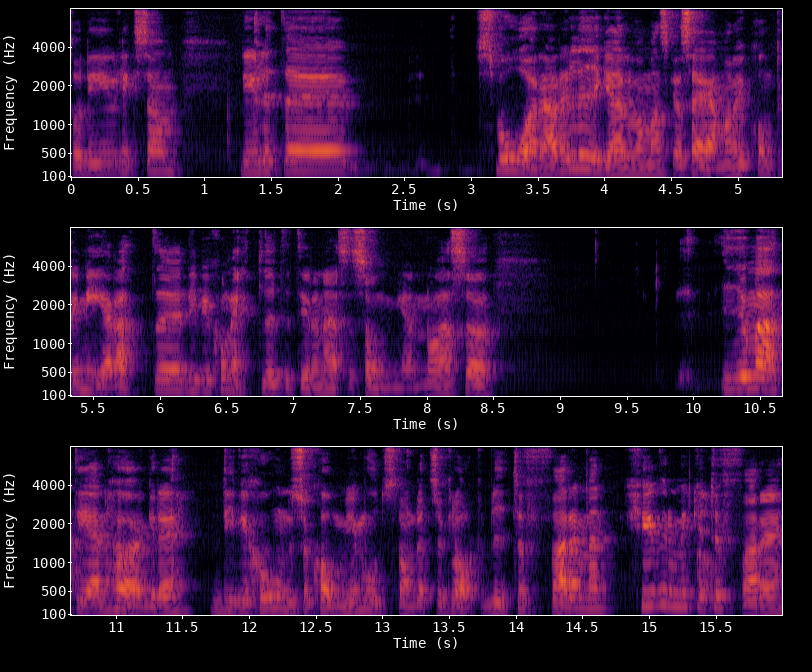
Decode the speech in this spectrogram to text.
och det är ju liksom... Det är ju lite svårare liga eller vad man ska säga. Man har ju komprimerat eh, division 1 lite till den här säsongen och alltså... I och med att det är en högre division så kommer ju motståndet såklart att bli tuffare. Men hur mycket tuffare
